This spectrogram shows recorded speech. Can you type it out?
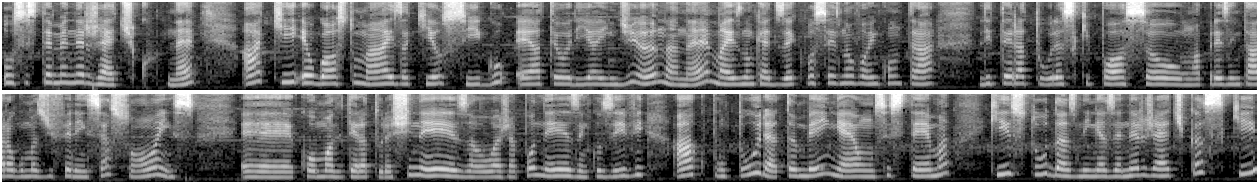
o sistema energético, né? Aqui eu gosto mais, aqui eu sigo é a teoria indiana, né? Mas não quer dizer que vocês não vão encontrar literaturas que possam apresentar algumas diferenciações. É, como a literatura chinesa ou a japonesa. Inclusive, a acupuntura também é um sistema que estuda as linhas energéticas que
